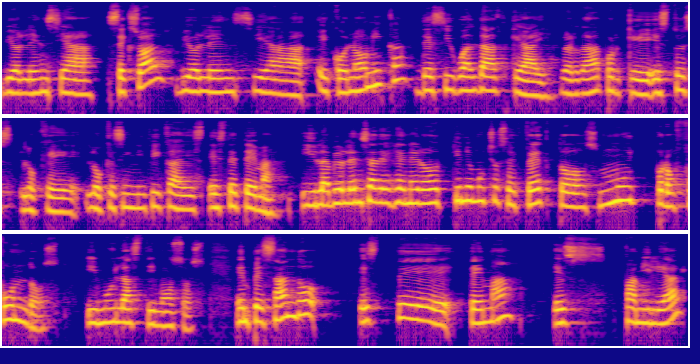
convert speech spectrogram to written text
violencia sexual, violencia económica, desigualdad que hay, ¿verdad? Porque esto es lo que, lo que significa es este tema. Y la violencia de género tiene muchos efectos muy profundos y muy lastimosos. Empezando, este tema es familiar,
